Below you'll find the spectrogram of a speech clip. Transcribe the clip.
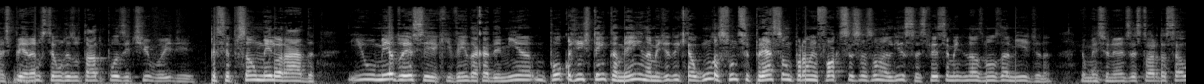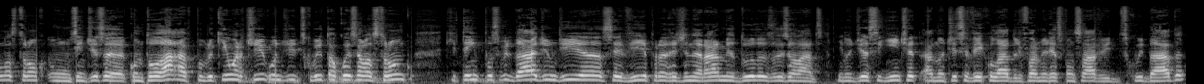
esperamos ter um resultado positivo aí de percepção melhorada. E o medo esse que vem da academia, um pouco a gente tem também, na medida em que alguns assuntos se prestam para um enfoque sensacionalista, especialmente nas mãos da mídia. Né? Eu mencionei antes a história das células-tronco. Um cientista contou, ah, publiquei um artigo onde descobri tal coisa células-tronco que tem possibilidade de um dia servir para regenerar medulas lesionadas. E no dia seguinte, a notícia é veiculada de forma irresponsável e descuidada.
